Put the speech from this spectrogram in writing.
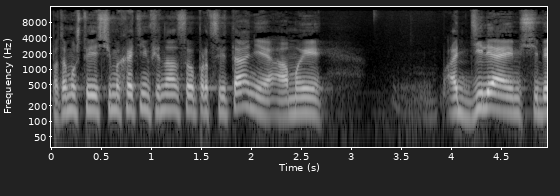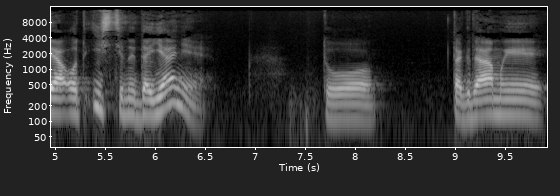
Потому что если мы хотим финансового процветания, а мы отделяем себя от истины даяния, то тогда мы,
